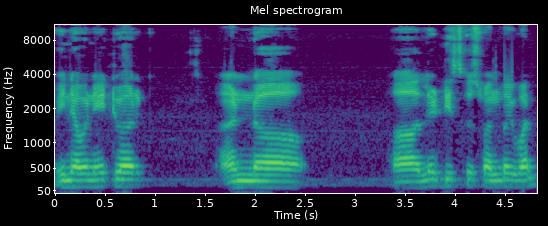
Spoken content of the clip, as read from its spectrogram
in our network and uh, uh, let's discuss one by one.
